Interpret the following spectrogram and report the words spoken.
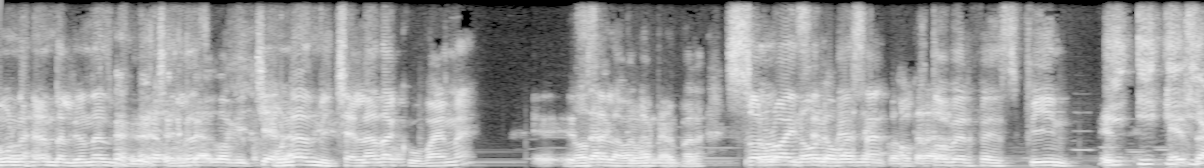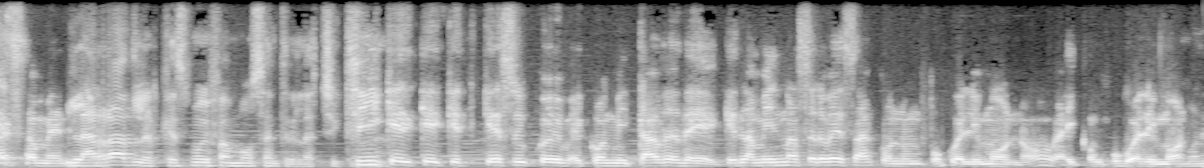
una, ándale, unas gomichelas. una Unas michelada cubana. No se la van a preparar. Solo hay cerveza Oktoberfest fin. y, exactamente. Y la Radler, que es muy famosa entre las chicas. Sí, que, que, que, es eh, con mitad de, que es la misma cerveza con un poco de limón, ¿no? Ahí con jugo de limón.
